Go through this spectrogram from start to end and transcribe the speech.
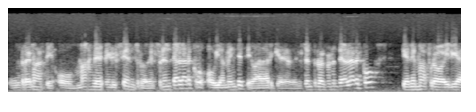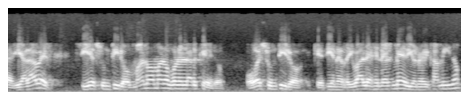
un remate o más desde el centro de frente al arco, obviamente te va a dar que desde el centro de frente al arco tienes más probabilidades. Y a la vez, si es un tiro mano a mano con el arquero o es un tiro que tiene rivales en el medio, en el camino,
